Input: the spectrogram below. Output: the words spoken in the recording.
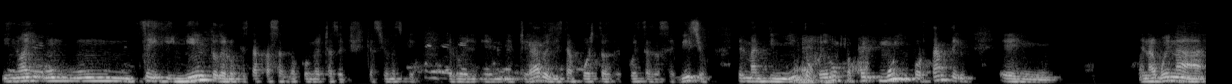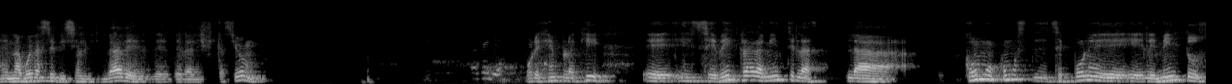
y no hay un, un seguimiento de lo que está pasando con nuestras edificaciones que, que lo han entregado y están puestas, puestas a servicio. El mantenimiento juega un papel muy importante en en la buena, en la buena servicialidad de, de, la edificación. Por ejemplo, aquí eh, eh, se ve claramente las, la, cómo, cómo se pone elementos,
